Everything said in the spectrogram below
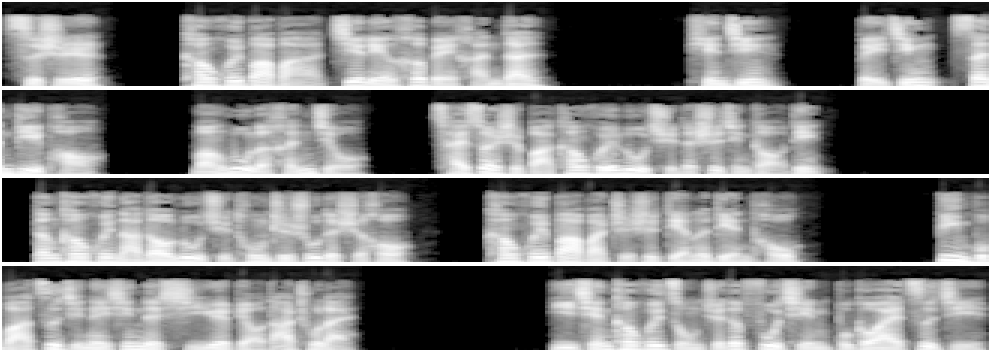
此时，康辉爸爸接连河北邯郸、天津、北京三地跑，忙碌了很久，才算是把康辉录取的事情搞定。当康辉拿到录取通知书的时候，康辉爸爸只是点了点头，并不把自己内心的喜悦表达出来。以前康辉总觉得父亲不够爱自己，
